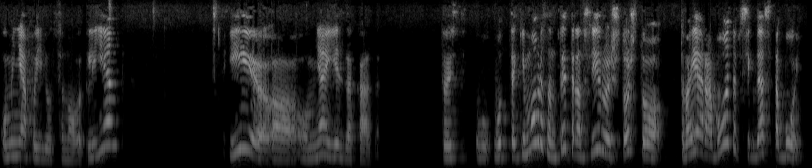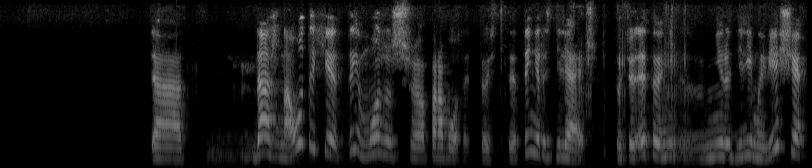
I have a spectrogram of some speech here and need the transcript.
у меня появился новый клиент, и у меня есть заказы. То есть вот таким образом ты транслируешь то, что твоя работа всегда с тобой. Даже на отдыхе ты можешь э, поработать, то есть э, ты не разделяешь. То есть это неразделимые вещи, э,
